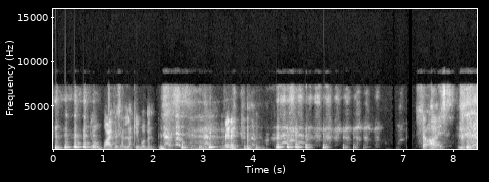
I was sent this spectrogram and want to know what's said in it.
Your wife is a lucky woman. really? So ice. Ice.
